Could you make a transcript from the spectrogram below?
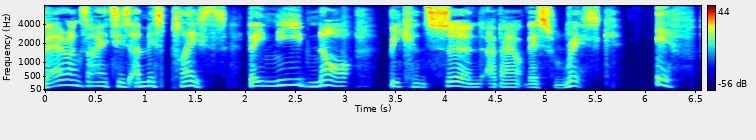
their anxieties are misplaced. They need not be concerned about this risk if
